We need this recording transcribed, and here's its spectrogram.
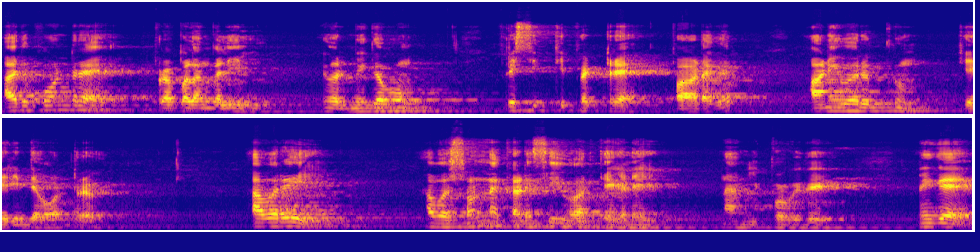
அது போன்ற பிரபலங்களில் இவர் மிகவும் பிரசித்தி பெற்ற பாடகர் அனைவருக்கும் தெரிந்த ஒன்றவர் அவரை அவர் சொன்ன கடைசி வார்த்தைகளை நாம் இப்பொழுது மிக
